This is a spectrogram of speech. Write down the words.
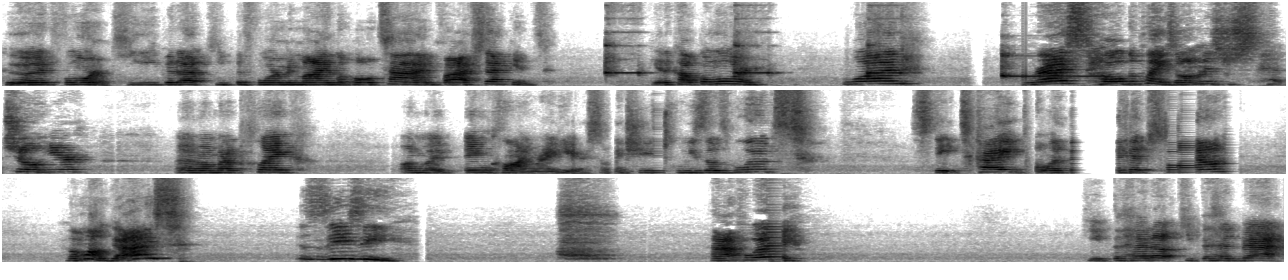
good form. Keep it up. Keep the form in mind the whole time. Five seconds. Get a couple more. One. Rest. Hold the plank. So I'm going to just chill here. And I'm going to plank on my incline right here. So make sure you squeeze those glutes. Stay tight. Don't let the hips fall down. Come on, guys. This is easy. Halfway. Keep the head up. Keep the head back.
